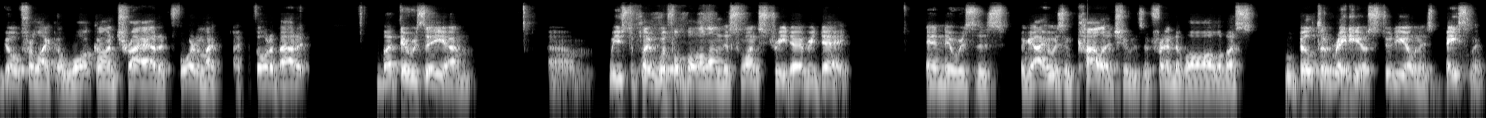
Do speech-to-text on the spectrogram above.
go for like a walk on tryout at Fordham. I, I, thought about it. But there was a, um, um, we used to play wiffle ball on this one street every day. And there was this, a guy who was in college who was a friend of all of us who built a radio studio in his basement.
